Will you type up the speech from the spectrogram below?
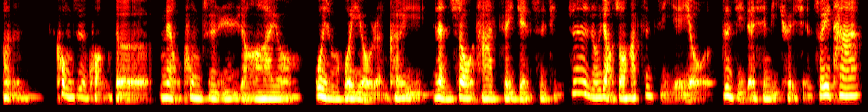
嗯控制狂的那种控制欲，然后还有为什么会有人可以忍受他这件事情，就是主角说他自己也有自己的心理缺陷，所以他。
